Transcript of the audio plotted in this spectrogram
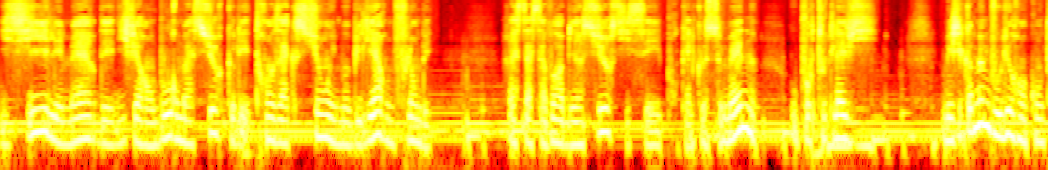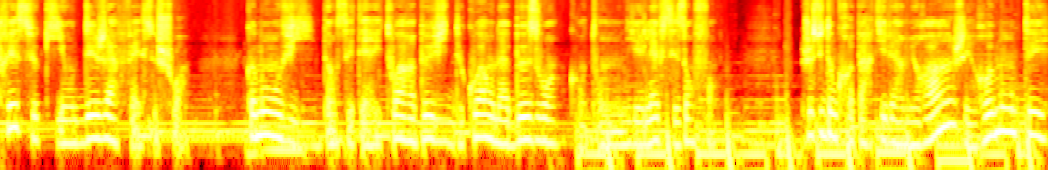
Ici, les maires des différents bourgs m'assurent que les transactions immobilières ont flambé. Reste à savoir bien sûr si c'est pour quelques semaines ou pour toute la vie. Mais j'ai quand même voulu rencontrer ceux qui ont déjà fait ce choix. Comment on vit dans ces territoires un peu vides, de quoi on a besoin quand on y élève ses enfants? Je suis donc repartie vers Murat, j'ai remonté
